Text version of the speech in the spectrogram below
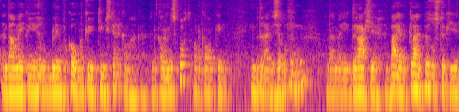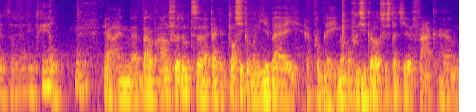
en daarmee kun je heel veel problemen voorkomen en kun je teams sterker maken. En dat kan in de sport, maar dat kan ook in in bedrijven zelf. Mhm. En daarmee draag je bij aan een klein puzzelstukje in het, uh, in het geheel. Mhm. Ja, en uh, daarop aanvullend, uh, kijk, een klassieke manier bij problemen of risico's is dat je vaak um,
